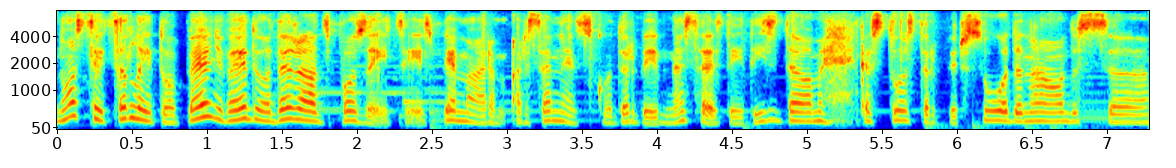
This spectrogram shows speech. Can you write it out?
Nosacīt sadalīto peļņu veido dažādas pozīcijas, piemēram, ar saimniecisko darbību nesaistīti izdevumi, kas tostarp ir soda naudas, eh,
